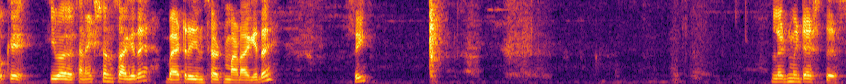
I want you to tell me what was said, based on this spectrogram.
ಓಕೆ ಇವಾಗ ಕನೆಕ್ಷನ್ಸ್ ಆಗಿದೆ ಬ್ಯಾಟ್ರಿ ಇನ್ಸರ್ಟ್ ಮಾಡಾಗಿದೆ. See let me test this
